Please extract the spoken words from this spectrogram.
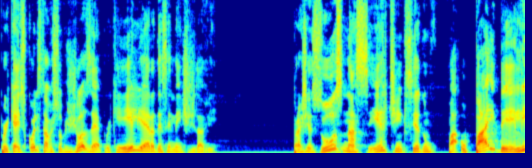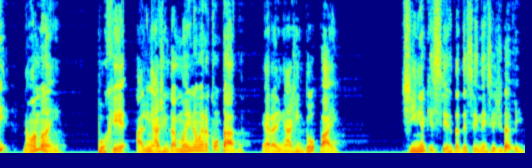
Porque a escolha estava sobre José, porque ele era descendente de Davi. Para Jesus nascer, tinha que ser um, o pai dele, não a mãe. Porque a linhagem da mãe não era contada, era a linhagem do pai. Tinha que ser da descendência de Davi.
